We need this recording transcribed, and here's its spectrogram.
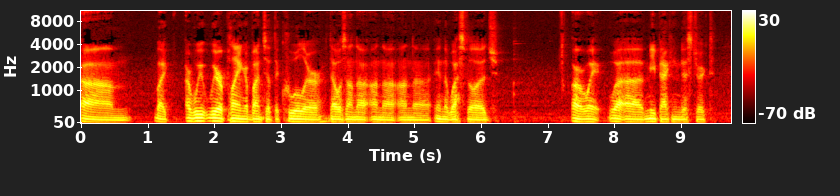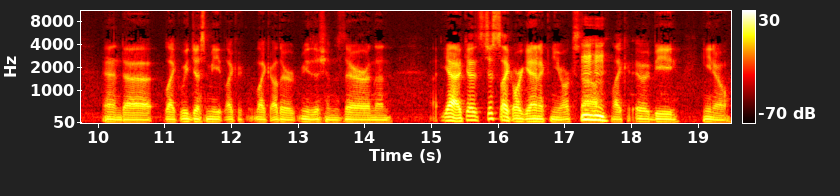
um like or we we were playing a bunch at the cooler that was on the on the on the in the West Village, or wait, uh, meatpacking district, and uh, like we just meet like like other musicians there, and then uh, yeah, it's just like organic New York style. Mhm. Like it would be, you know,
